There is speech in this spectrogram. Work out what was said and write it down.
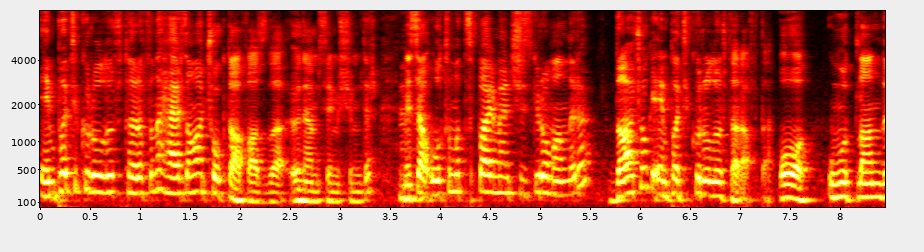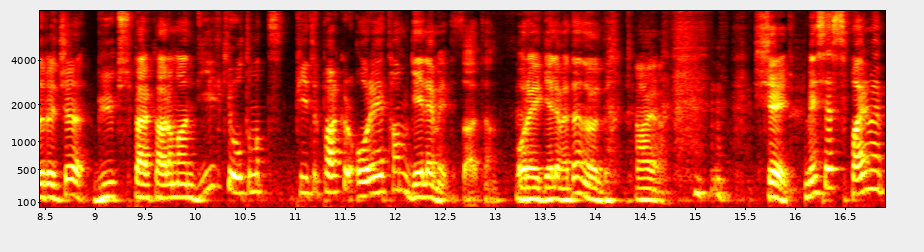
Empati kurulur tarafını her zaman çok daha fazla önemsemişimdir. Mesela Ultimate Spider-Man çizgi romanları daha çok empati kurulur tarafta. O umutlandırıcı büyük süper kahraman değil ki Ultimate Peter Parker oraya tam gelemedi zaten. Oraya gelemeden öldü. Aynen. Şey mesela Spider-Man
